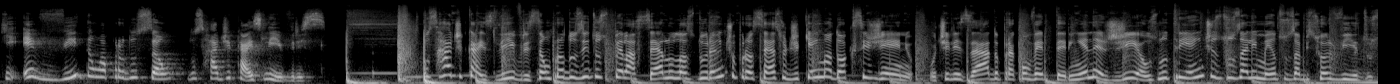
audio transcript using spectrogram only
que evitam a produção dos radicais livres. Os radicais livres são produzidos pelas células durante o processo de queima do oxigênio, utilizado para converter em energia os nutrientes dos alimentos absorvidos.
